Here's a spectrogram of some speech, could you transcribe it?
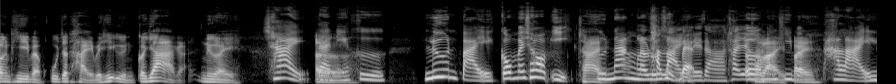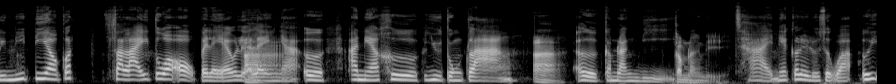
บางทีแบบกูจะไถไปที่อื่นก็ยากอะเหนื่อยๆใช่ แต่อันนี้คือลื่นไปก็ไม่ชอบอีกใช่คือนั่งแล้วถรู้สึกลายแบบเลยจ้ะถ้าอเอย่างอถลายบางทีแบบไปถลายหรือนิดเดียวก็สไลด์ตัวออกไปแล้วหรืออะไรอย่างเงี้ยเออ อันเนี้ยคืออยู่ตรงกลาง อ่า เออกำลังดีกำลังดี ใช่ เนี่ยก็เลยรู้สึกว่า เอ้ย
